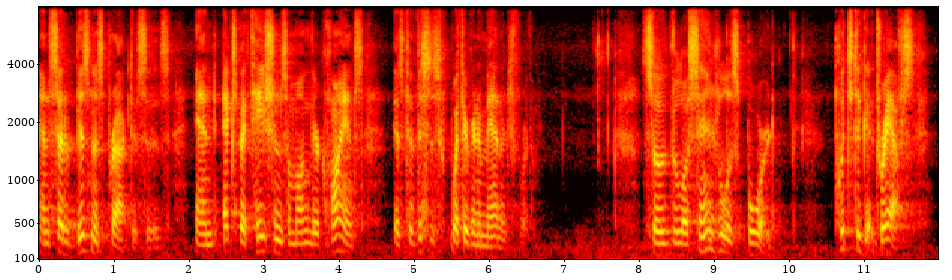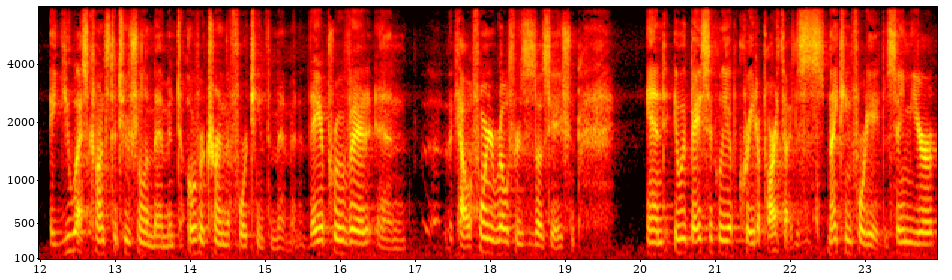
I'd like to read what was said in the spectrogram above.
and a set of business practices and expectations among their clients as to this is what they're going to manage for them. So the Los Angeles board puts together drafts a U.S. constitutional amendment to overturn the 14th Amendment. They approve it, and the California Realtors Association, and it would basically create apartheid. This is 1948, the same year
